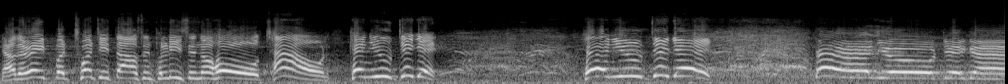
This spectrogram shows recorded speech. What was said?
Now, there ain't but 20,000 police in the whole town. Can you dig it? Can you dig it? Can you dig it?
